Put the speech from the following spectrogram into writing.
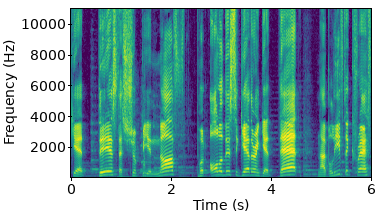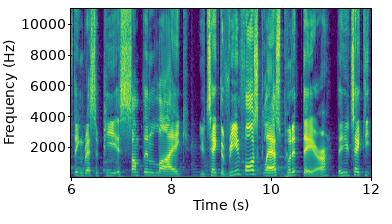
get this. That should be enough. Put all of this together and get that. Now, I believe the crafting recipe is something like You take the reinforced glass, put it there. Then you take the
